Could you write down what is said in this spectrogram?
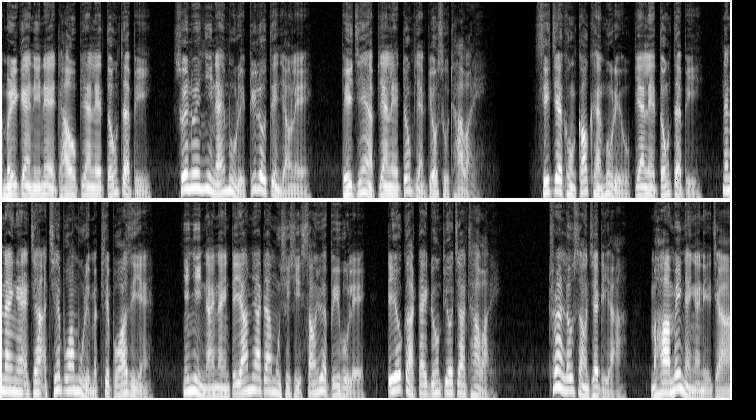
အမေရိကန်အနေနဲ့ဒါကိုပြန်လည်သုံးသပ်ပြီးဆွေးနွေးညှိနှိုင်းမှုတွေပြုလုပ်တင်ကြောင်းလဲဘေကျင်းကပြန်လည်တုံ့ပြန်ပြောဆိုထားပါတယ်။စီးကျက်ခွန်ကောက်ခံမှုတွေကိုပြန်လည်သုံးသပ်ပြီးနှစ်နိုင်ငံအကြားအချင်းပွားမှုတွေမဖြစ်ပွားစေရန်ညှိညှိနှိုင်းနှိုင်းတရားမျှတမှုရှိရှိဆောင်ရွက်ပေးဖို့လဲတရုတ်ကတိုက်တွန်းပြောကြားထားပါတယ်။ထရန့်လှုပ်ဆောင်ချက်တွေဟာမဟာမိတ်နိုင်ငံတွေအကြား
